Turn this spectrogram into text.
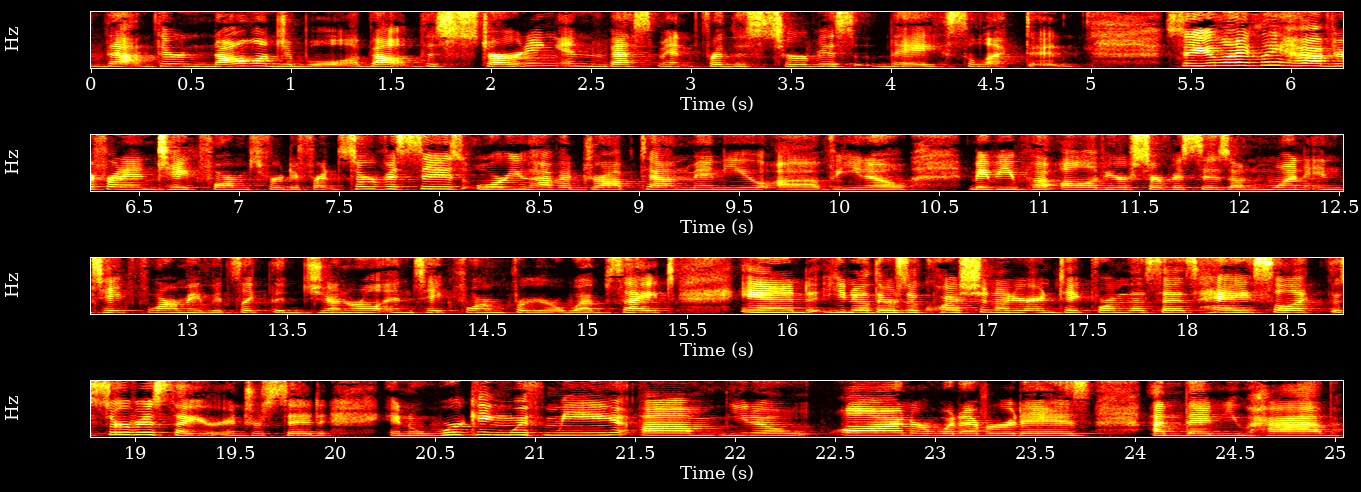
that they're knowledgeable about the starting investment for the service they selected. So you likely have different intake forms for different services, or you have a drop down menu of, you know, maybe you put all of your services on one intake form. Maybe it's like the general intake form for your website. And, you know, there's a question on your intake form that says, hey, select the service that you're interested in working with me, um, you know, on or whatever it is. And then you have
